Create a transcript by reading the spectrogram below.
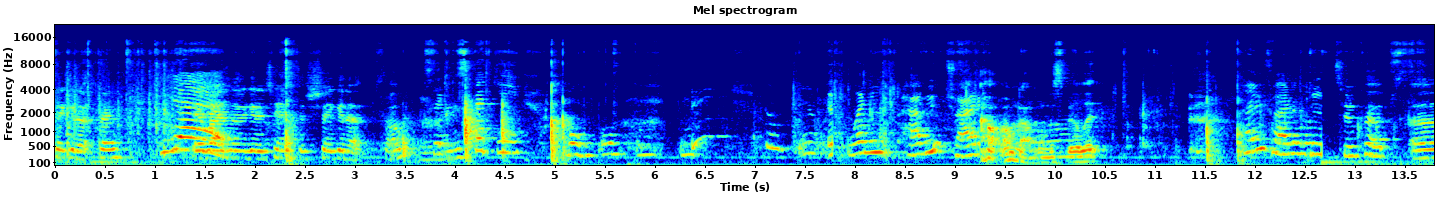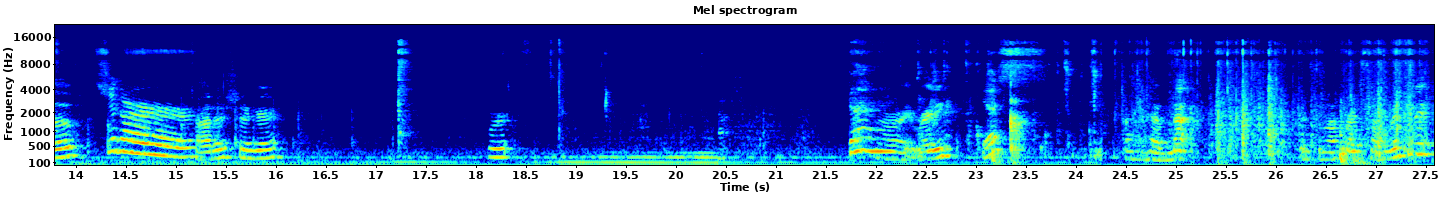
shake it up. Okay? Everybody's gonna get a chance to shake it up. So, ready? Sticky. Boom, boom, boom, boom. When you have you tried? Oh, I'm not gonna spill it. Have you tried do two cups of sugar? powdered sugar. Pour- All right, ready? Yes. I have not. This is my first time making it.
